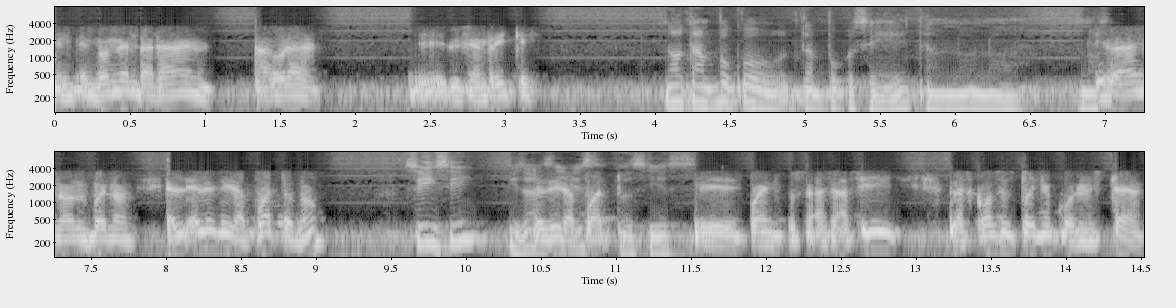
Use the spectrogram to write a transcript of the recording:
en, en dónde andará ahora eh, Luis Enrique. No, tampoco, tampoco sé, ¿eh? no, no, no, sí, no, bueno, él, él es de Irapuato, ¿no? Sí, sí, es de Irapuato. Es, así es. Eh, bueno, pues así las cosas, Toño, con esta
